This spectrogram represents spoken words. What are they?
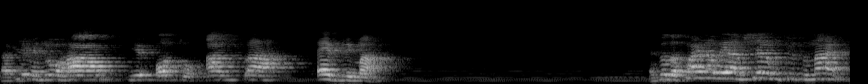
that you may know how you ought to answer every man. And so the final way I'm sharing with you tonight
